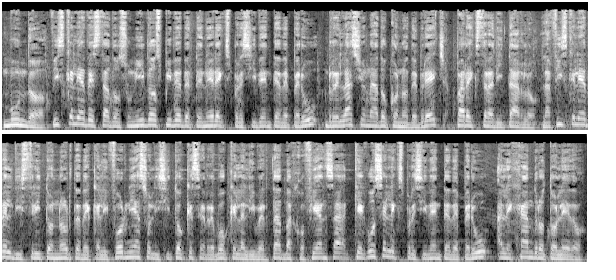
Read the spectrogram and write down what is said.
Mundo. Fiscalía de Estados Unidos pide detener expresidente de Perú relacionado con Odebrecht para extraditarlo. La Fiscalía del Distrito Norte de California solicitó que se revoque la libertad bajo fianza que goce el expresidente de Perú, Alejandro Toledo.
